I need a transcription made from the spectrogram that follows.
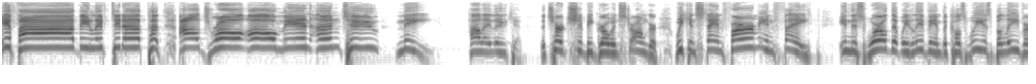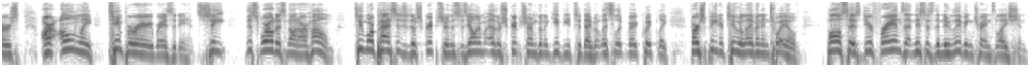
If I be lifted up, I'll draw all men unto me. Hallelujah. The church should be growing stronger. We can stand firm in faith in this world that we live in because we as believers are only temporary residents. See, this world is not our home. Two more passages of scripture, and this is the only other scripture I'm going to give you today, but let's look very quickly. 1 Peter 2 11 and 12. Paul says, Dear friends, and this is the New Living Translation.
